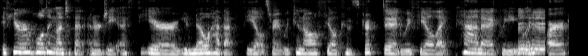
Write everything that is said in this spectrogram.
if you're holding onto that energy of fear, you know how that feels, right? We can all feel constricted. We feel like panic. We mm-hmm. like are.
